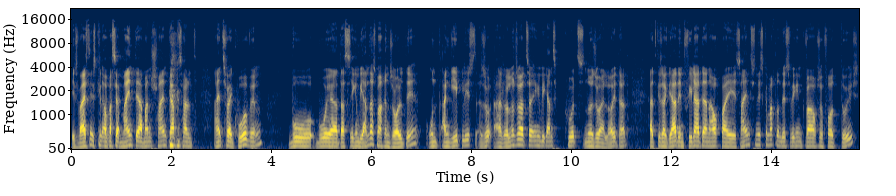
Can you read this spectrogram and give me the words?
Ich weiß nicht genau, was er meinte, aber anscheinend gab es halt ein, zwei Kurven, wo, wo er das irgendwie anders machen sollte. Und angeblich, also, Alonso hat es ja irgendwie ganz kurz nur so erläutert, hat gesagt, ja, den Fehler hat er dann auch bei Sainz nicht gemacht und deswegen war er auch sofort durch.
